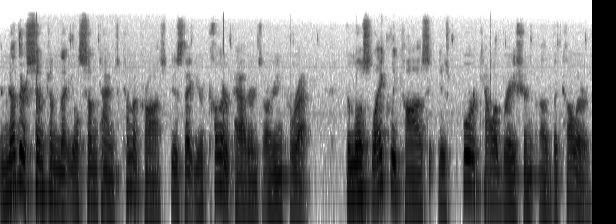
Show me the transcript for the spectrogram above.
Another symptom that you'll sometimes come across is that your color patterns are incorrect. The most likely cause is poor calibration of the color.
